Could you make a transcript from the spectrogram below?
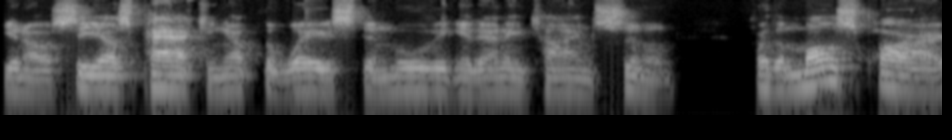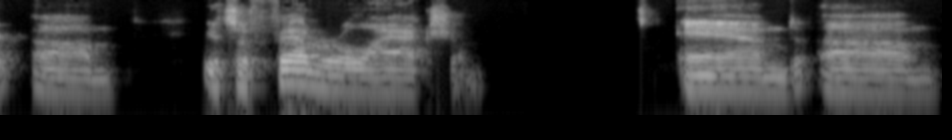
you know, see us packing up the waste and moving it anytime soon. For the most part, um, it's a federal action. And um,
